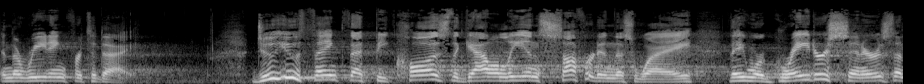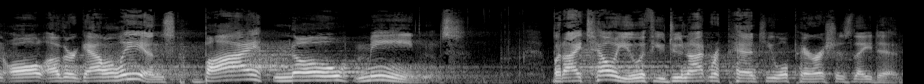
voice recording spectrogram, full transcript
in the reading for today. Do you think that because the Galileans suffered in this way, they were greater sinners than all other Galileans? By no means. But I tell you, if you do not repent, you will perish as they did.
